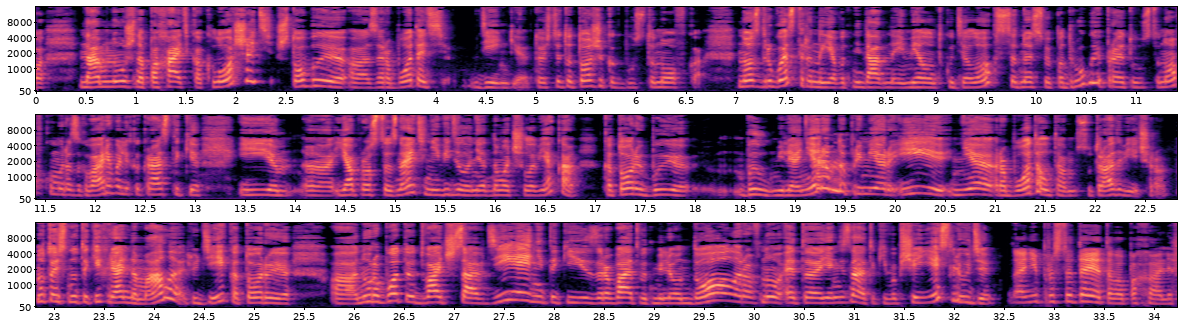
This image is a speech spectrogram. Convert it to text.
нам нужно пахать как лошадь, чтобы а, заработать деньги. То есть это тоже как бы установка. Но с другой стороны, я вот недавно имела такой диалог с одной своей подругой про эту установку. Мы разговаривали как раз-таки, и э, я просто, знаете, не видела ни одного человека, который бы был миллионером, например, и не работал там с утра до вечера. Ну, то есть, ну, таких реально мало людей, которые, э, ну, работают два часа в день и такие зарабатывают миллион долларов. Ну, это, я не знаю, такие вообще есть люди? Они просто до этого пахали.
